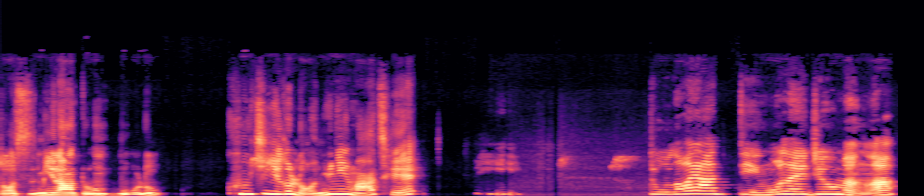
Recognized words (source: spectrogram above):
到市面上动马路。看见一个老女人买菜，大老爷停下来就问了：“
